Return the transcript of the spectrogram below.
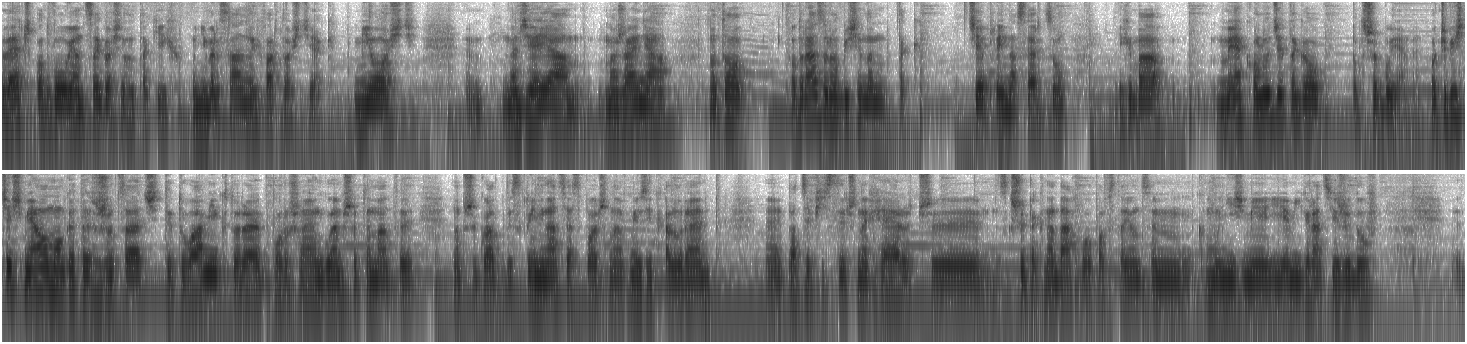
lecz odwołującego się do takich uniwersalnych wartości jak miłość, nadzieja, marzenia, no to od razu robi się nam tak cieplej na sercu i chyba my jako ludzie tego potrzebujemy. Oczywiście śmiało mogę też rzucać tytułami, które poruszają głębsze tematy, na przykład dyskryminacja społeczna w musicalu Rent, e, pacyfistyczny Hair czy skrzypek na dachu o powstającym komunizmie i emigracji Żydów.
